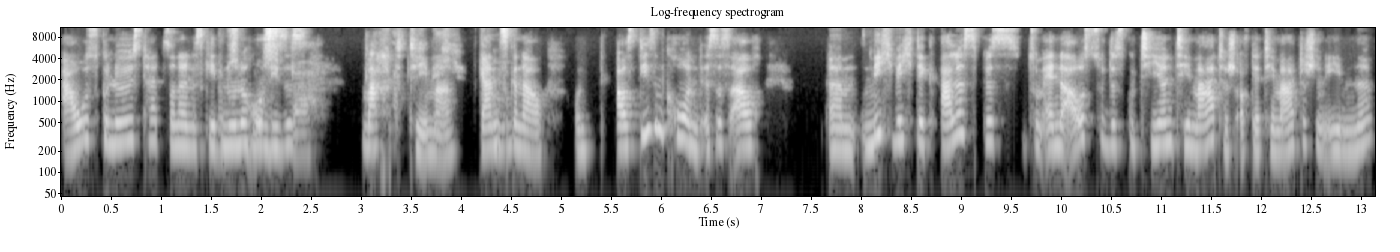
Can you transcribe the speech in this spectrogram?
ausgelöst hat, sondern es geht das nur noch Muster. um dieses Machtthema. Ganz mhm. genau. Und aus diesem Grund ist es auch ähm, nicht wichtig, alles bis zum Ende auszudiskutieren, thematisch, auf der thematischen Ebene,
